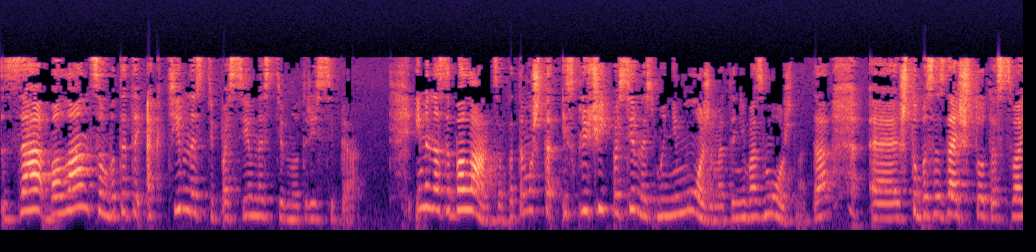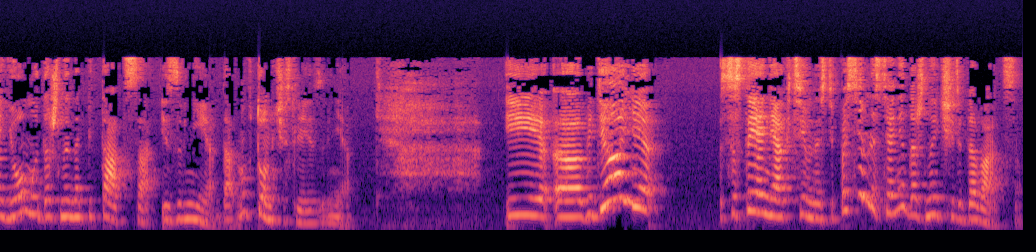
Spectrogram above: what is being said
за балансом вот этой активности, пассивности внутри себя. Именно за балансом, потому что исключить пассивность мы не можем, это невозможно. Да? Э, чтобы создать что-то свое, мы должны напитаться извне, да? ну в том числе извне. И э, в идеале состояние активности, пассивности, они должны чередоваться.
